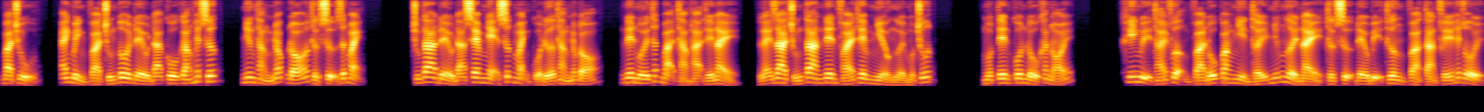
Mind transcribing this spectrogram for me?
Bà chủ, anh bình và chúng tôi đều đã cố gắng hết sức, nhưng thằng nhóc đó thực sự rất mạnh. Chúng ta đều đã xem nhẹ sức mạnh của đứa thằng nhóc đó, nên mới thất bại thảm hại thế này, lẽ ra chúng ta nên phái thêm nhiều người một chút. Một tên côn đồ khác nói. Khi ngụy thái phượng và đỗ quang nhìn thấy những người này thực sự đều bị thương và tàn phế hết rồi,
